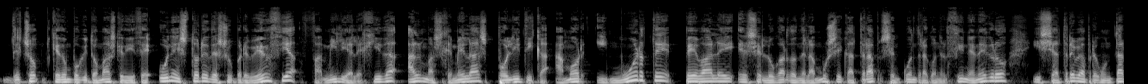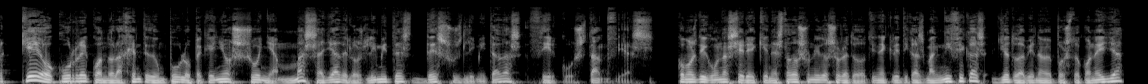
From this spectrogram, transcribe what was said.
De hecho, queda un poquito más que dice, una historia de supervivencia, familia elegida, almas gemelas, política, amor y muerte. P-Valley es el lugar donde la música trap se encuentra con el cine negro y se atreve a preguntar qué ocurre cuando la gente de un pueblo pequeño sueña más allá de los límites de sus limitadas circunstancias. Como os digo, una serie que en Estados Unidos sobre todo tiene críticas magníficas, yo todavía no me he puesto con ella,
